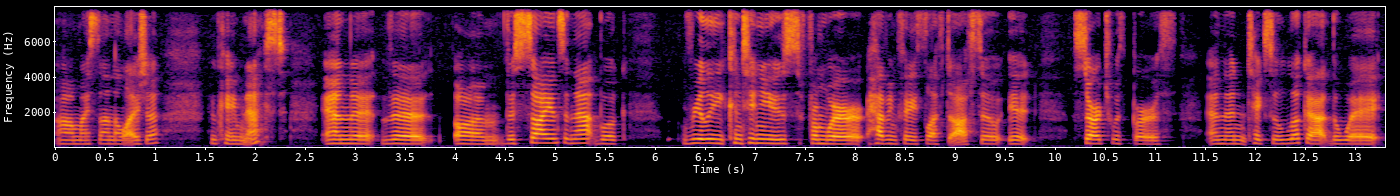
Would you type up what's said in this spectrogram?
uh, my son Elijah, who came next. And the, the, um, the science in that book really continues from where Having Faith left off. So it starts with birth and then takes a look at the way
